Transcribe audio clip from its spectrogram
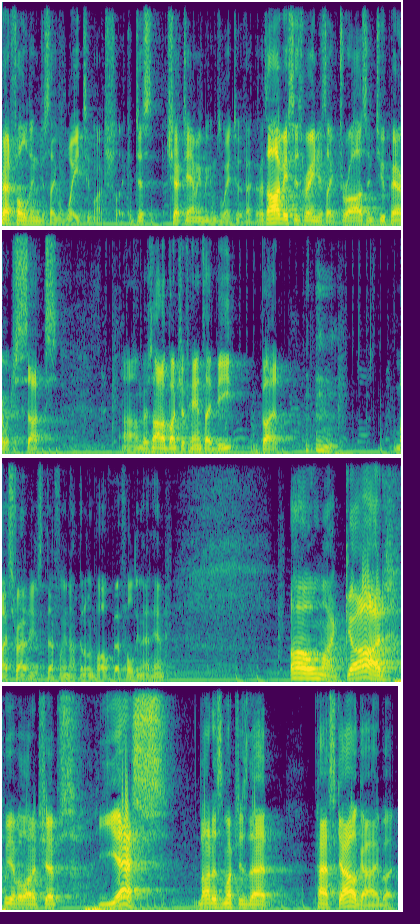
bet folding just like way too much. Like it just check jamming becomes way too effective. It's obvious his range is like draws and two pair, which sucks. Um, there's not a bunch of hands I beat, but my strategy is definitely not going to involve bet folding that hand. Oh my god, we have a lot of chips. Yes! Not as much as that Pascal guy, but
